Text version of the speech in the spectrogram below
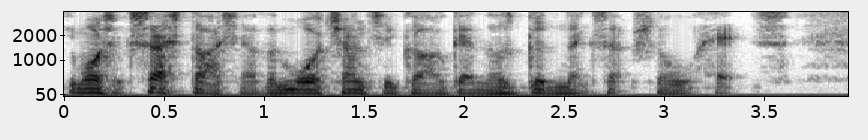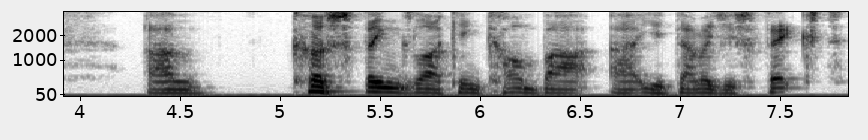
the more success dice you have, the more chance you've got of getting those good and exceptional hits. And because things like in combat, uh, your damage is fixed,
